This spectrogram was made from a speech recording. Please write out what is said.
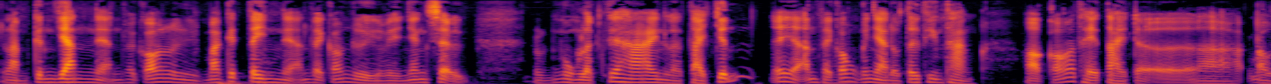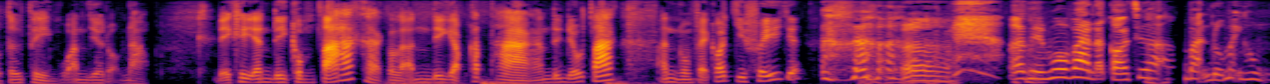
làm kinh doanh này anh phải có người marketing này anh phải có người về nhân sự. Rồi nguồn lực thứ hai là tài chính. Đấy là anh phải có một cái nhà đầu tư thiên thần họ có thể tài trợ à, đầu tư tiền của anh giai đoạn đầu. Để khi anh đi công tác hoặc là anh đi gặp khách hàng anh đi đối tác anh cũng phải có chi phí chứ. À. à, thế Movan đã có chưa ạ? Bạn Đỗ Mạnh Hùng.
